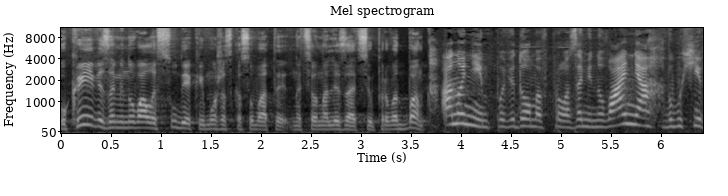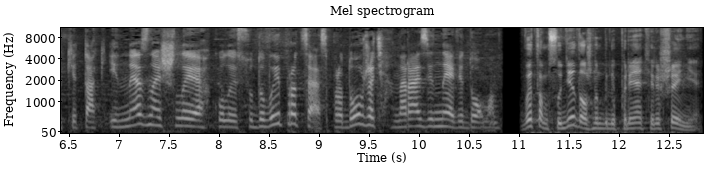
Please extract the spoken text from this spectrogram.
У Києві замінували суд, який може скасувати націоналізацію Приватбанку. Анонім повідомив про замінування. Вибухівки так і не знайшли. Коли судовий процес продовжать, наразі невідомо. В этом суде должны были принять решение,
